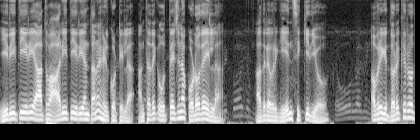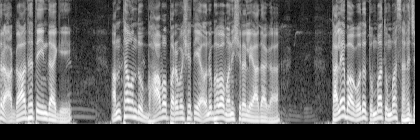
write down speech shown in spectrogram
ಈ ರೀತಿ ಇರಿ ಅಥವಾ ಆ ರೀತಿ ಇರಿ ಅಂತಾನೂ ಹೇಳ್ಕೊಟ್ಟಿಲ್ಲ. ಅಂಥದಕ್ಕೆ ಉತ್ತೇಜನ ಕೊಡೋದೇ ಇಲ್ಲ. ಆದರೆ ಅವರಿಗೆ ಏನು ಸಿಕ್ಕಿದೆಯೋ, ಅವರಿಗೆ ದೊರಕಿರೋದರ ಅಗಾಧತೆಯಿಂದಾಗಿ ಅಂಥ ಒಂದು ಭಾವಪರವಶತೆಯ ಅನುಭವ ಮನುಷ್ಯರಲ್ಲಿ ಆದಾಗ ತಲೆಬಾಗೋದು ತುಂಬ ತುಂಬ ಸಹಜ.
